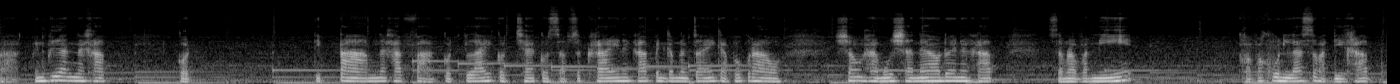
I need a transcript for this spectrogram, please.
ฝากเพื่อนๆนะครับ กดติดตามนะครับ ฝากกดไลค์ กดแชร์ กด Subscribe นะครับ เป็นกำลังใจให้กับพวกเราช่อง h a m u Channel ด้วยนะครับสำหรับวันนี้ขอบพระคุณและสวัสดีครับ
